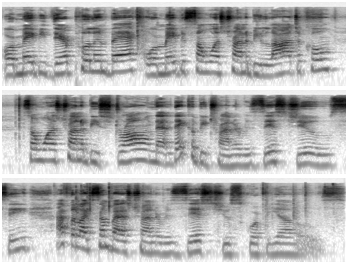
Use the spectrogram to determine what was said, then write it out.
or maybe they're pulling back or maybe someone's trying to be logical Someone's trying to be strong. That they could be trying to resist you. See, I feel like somebody's trying to resist you, Scorpios.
